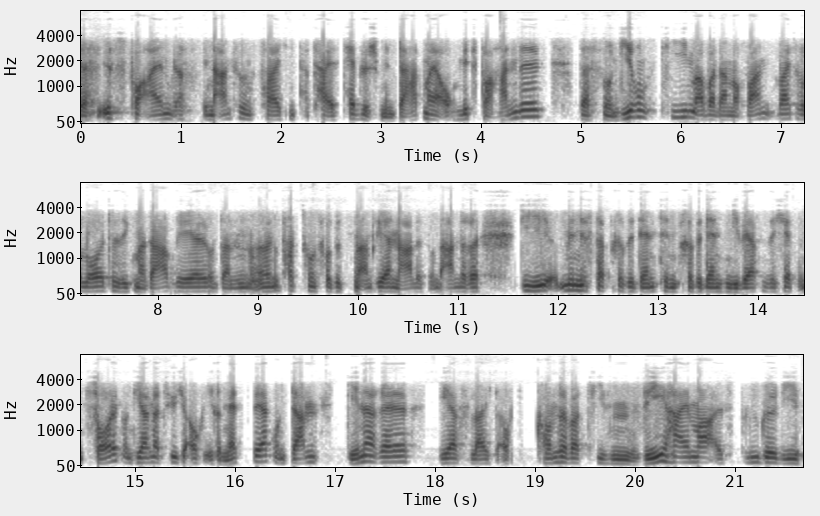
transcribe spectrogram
Das ist vor allem das in Anführungszeichen Partei-Establishment. Da hat man ja auch mit verhandelt, das Sondierungsteam, aber dann noch weitere Leute, Sigmar Gabriel und dann äh, Fraktionsvorsitzende Andrea Nahles und andere. Die Ministerpräsidentinnen, Präsidenten, die werfen sich jetzt ins Zeug und die haben natürlich auch ihre Netzwerke und dann generell eher vielleicht auch die konservativen Seeheimer als Flügel, die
